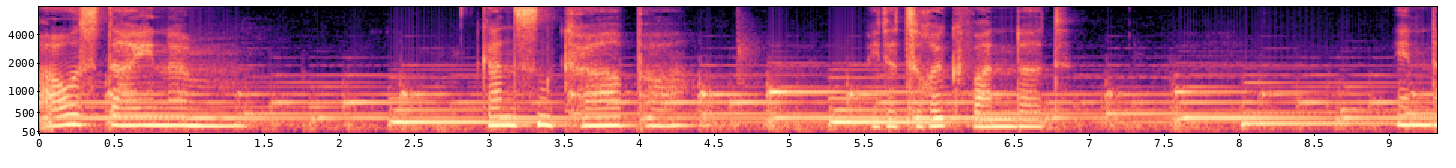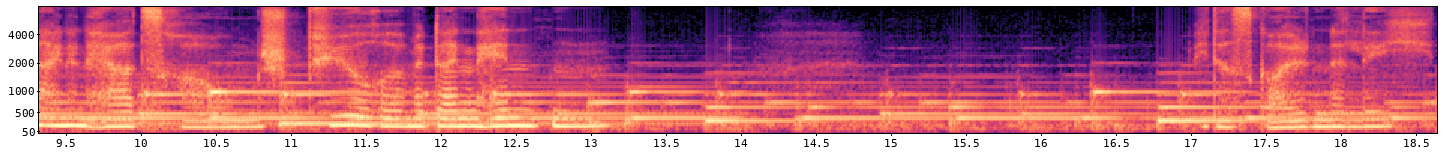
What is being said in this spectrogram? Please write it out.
Aus deinem ganzen Körper wieder zurückwandert in deinen Herzraum. Spüre mit deinen Händen wie das goldene Licht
